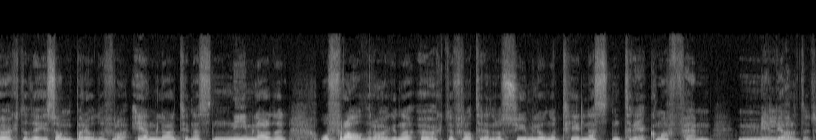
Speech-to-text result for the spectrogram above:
økte det i samme periode fra 1 milliard til nesten 9 milliarder, og fradragene økte fra 307 millioner til nesten 3,5 milliarder.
